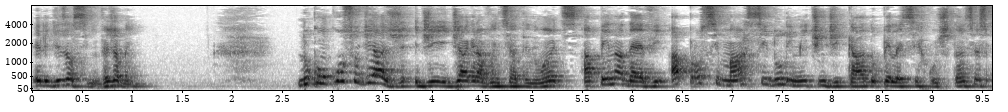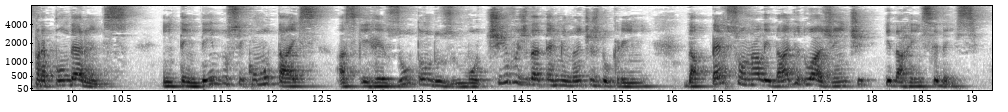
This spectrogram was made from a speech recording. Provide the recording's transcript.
ele diz assim, veja bem. No concurso de, de, de agravantes e atenuantes, a pena deve aproximar-se do limite indicado pelas circunstâncias preponderantes, entendendo-se como tais as que resultam dos motivos determinantes do crime, da personalidade do agente e da reincidência.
